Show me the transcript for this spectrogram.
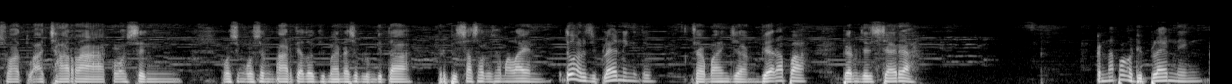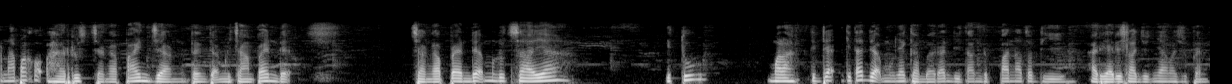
suatu acara closing closing closing party atau gimana sebelum kita berpisah satu sama lain. Itu harus di planning itu jangka panjang. Biar apa? Biar menjadi sejarah. Kenapa kok di planning kenapa kok harus jangka panjang dan tidak menjadi jangka pendek? Jangka pendek menurut saya itu malah tidak kita tidak punya gambaran di tahun depan atau di hari-hari selanjutnya Mas Ruben.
